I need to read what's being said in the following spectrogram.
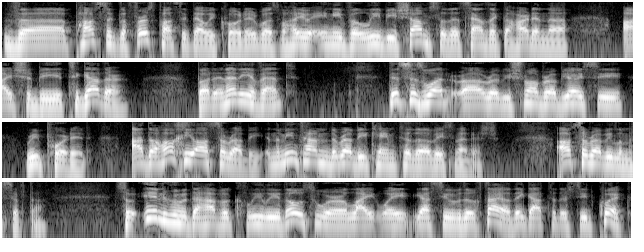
the pasuk, the first pasuk that we quoted was "V'hayu eni v'libi sham," so that sounds like the heart and the eye should be together. But in any event, this is what uh, Rabbi Shmuel Rabbi Yossi reported. Adahachi asa Rabbi. In the meantime, the Rabbi came to the beis medrash. Asa Rabbi lemasifta. So inhu dahava clearly those who were lightweight yasiv they got to their seat quick.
